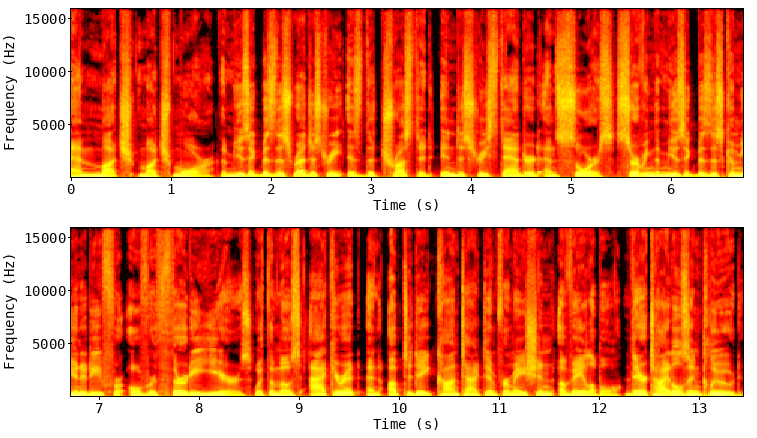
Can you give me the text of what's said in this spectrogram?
and much, much more. The Music Business Registry is the trusted industry standard and source serving the music business community for over 30 years with the most accurate and up-to-date contact information available. Their titles include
